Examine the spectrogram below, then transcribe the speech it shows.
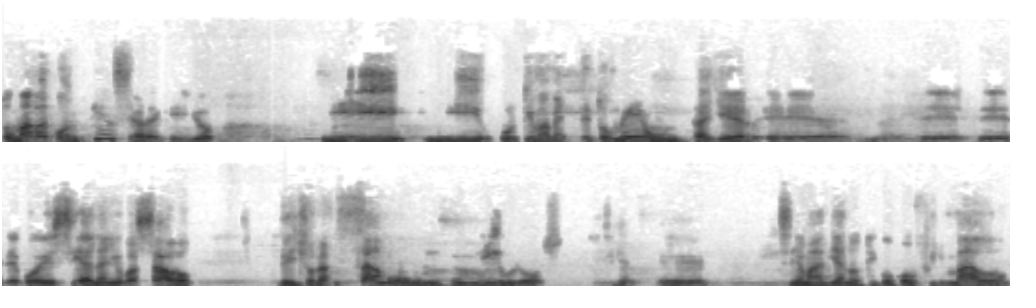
tomaba conciencia de aquello. Y, y, últimamente tomé un taller eh, de, de, de, poesía el año pasado. De hecho, lanzamos un, un libro, eh, se llama Diagnóstico Confirmado.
